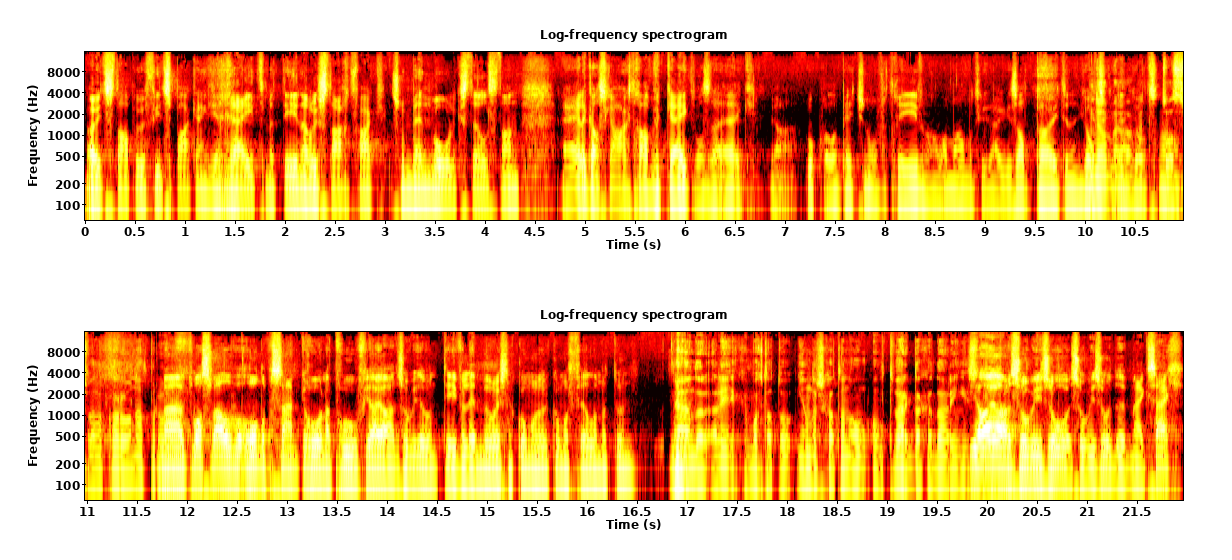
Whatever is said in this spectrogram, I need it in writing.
uitstappen, we fiets pakken en je rijdt meteen naar uw startvak, zo min mogelijk stilstaan. Eigenlijk als je achteraf bekijkt was dat eigenlijk ja, ook wel een beetje overdreven allemaal, want je, ja, je zat buiten en gods, Ja, maar in het was wel coronaproof. Maar het was wel 100% coronaproof. Ja, ja, sowieso, want TV Limburg is nog komen, komen filmen toen. Ja, en daar, allee, je mocht dat ook niet onderschatten, al, al het werk dat je daarin Ja, gestoken ja, hebt. sowieso. sowieso. De, maar ik zeg,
